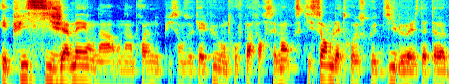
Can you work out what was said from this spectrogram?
et puis si jamais on a, on a un problème de puissance de calcul, on ne trouve pas forcément ce qui semble être ce que dit le Health Data Hub,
